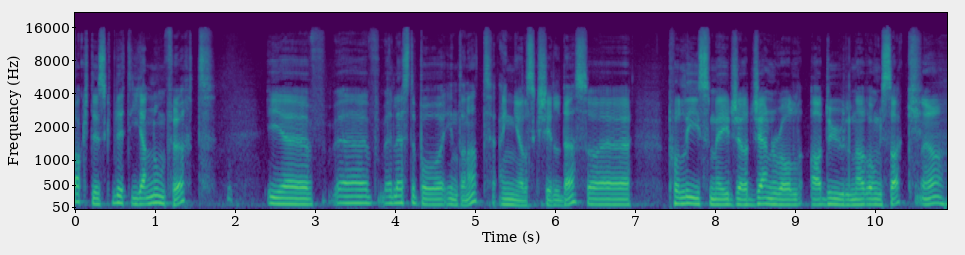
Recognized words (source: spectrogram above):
faktisk blitt gjennomført. I, jeg leste på internett, engelsk kilde, så Police Major General Adul Narongsak. Ja,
